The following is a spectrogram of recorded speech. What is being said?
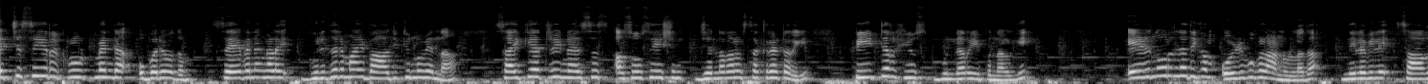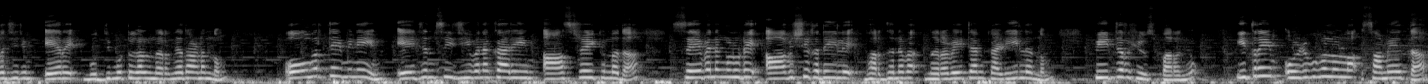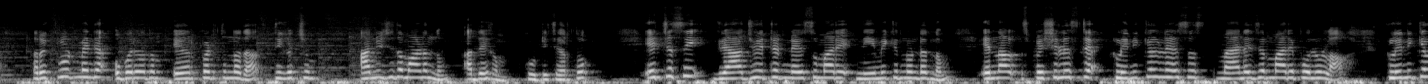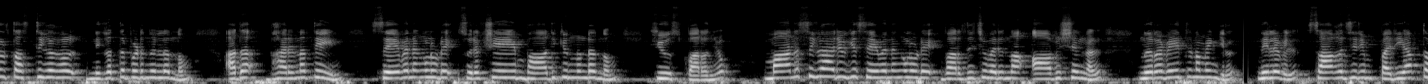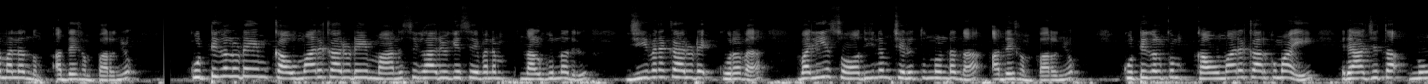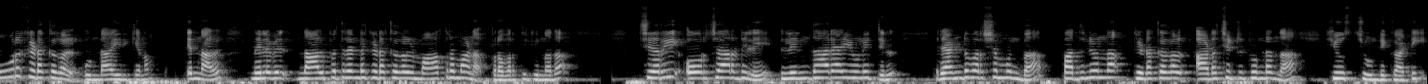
H C recruitment ഉപരോധം സേവനങ്ങളെ ഗുരുതരമായി ബാധിക്കുന്നുവെന്ന് psychiatry nurses association general secretary Peter Hughes മുന്നറിയിപ്പ് നൽകി. എഴുന്നൂറിലധികം ഒഴിവുകളാണുള്ളത്. നിലവിലെ സാഹചര്യം ഏറെ ബുദ്ധിമുട്ടുകൾ നിറഞ്ഞതാണെന്നും ഓവർ ടൈമിനെയും ഏജൻസി ജീവനക്കാരെയും ആശ്രയിക്കുന്നത് സേവനങ്ങളുടെ ആവശ്യകതയിലെ വർധനവ് നിറവേറ്റാൻ കഴിയില്ലെന്നും പീറ്റർ ഹ്യൂസ് പറഞ്ഞു. ഇത്രയും ഒഴിവുകളുള്ള സമയത്ത് റിക്രൂട്ട്മെന്റ് ഉപരോധം ഏർപ്പെടുത്തുന്നത് തികച്ചും അനുചിതമാണെന്നും അദ്ദേഹം കൂട്ടിച്ചേർത്തു. എച്ച് എസ് സി ഗ്രാജുവേറ്റഡ് നഴ്സുമാരെ നിയമിക്കുന്നുണ്ടെന്നും എന്നാൽ സ്പെഷ്യലിസ്റ്റ് ക്ലിനിക്കൽ നഴ്സസ് മാനേജർമാരെ പോലുള്ള ക്ലിനിക്കൽ തസ്തികകൾ നികത്തപ്പെടുന്നില്ലെന്നും അത് ഭരണത്തെയും സേവനങ്ങളുടെ സുരക്ഷയെയും ബാധിക്കുന്നുണ്ടെന്നും ഹ്യൂസ് പറഞ്ഞു. മാനസികാരോഗ്യ സേവനങ്ങളുടെ വർദ്ധിച്ചു വരുന്ന ആവശ്യങ്ങൾ നിറവേറ്റണമെങ്കിൽ നിലവിൽ സാഹചര്യം പര്യാപ്തമല്ലെന്നും അദ്ദേഹം പറഞ്ഞു. കുട്ടികളുടെയും കൗമാരക്കാരുടെയും മാനസികാരോഗ്യ സേവനം നൽകുന്നതിൽ ജീവനക്കാരുടെ കുറവ് വലിയ സ്വാധീനം ചെലുത്തുന്നുണ്ടെന്ന് അദ്ദേഹം പറഞ്ഞു. കുട്ടികൾക്കും കൗമാരക്കാർക്കുമായി രാജ്യത്ത് നൂറ് കിടക്കകൾ ഉണ്ടായിരിക്കണം. എന്നാൽ നിലവിൽ നാൽപ്പത്തിരണ്ട് കിടക്കകൾ മാത്രമാണ് പ്രവർത്തിക്കുന്നത്. ചെറി ഓർച്ചാർഡിലെ ലിൻധാര യൂണിറ്റിൽ രണ്ടു വർഷം മുൻപ് പതിനൊന്ന് കിടക്കകൾ അടച്ചിട്ടിട്ടുണ്ടെന്ന് ഹ്യൂസ് ചൂണ്ടിക്കാട്ടി.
